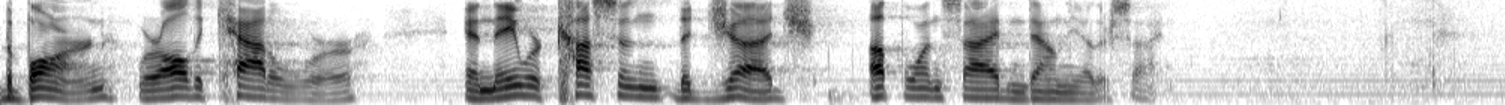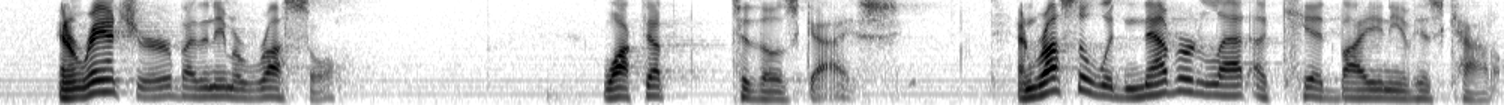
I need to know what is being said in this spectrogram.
the barn where all the cattle were, and they were cussing the judge up one side and down the other side. And a rancher by the name of Russell walked up to those guys. And Russell would never let a kid buy any of his cattle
